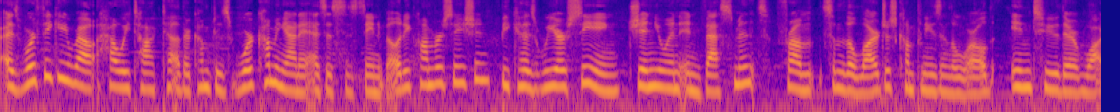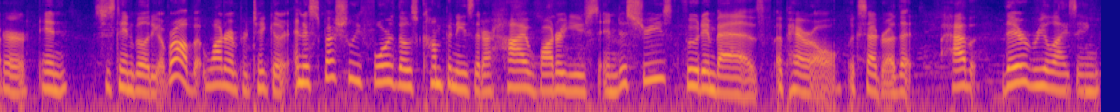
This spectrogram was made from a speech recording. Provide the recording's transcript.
as we're thinking about how we talk to other companies, we're coming at it as a sustainability conversation because we are seeing genuine investments from some of the largest companies in the world into their water and sustainability overall, but water in particular, and especially for those companies that are high water use industries, food and bev, apparel, etc., that have they're realizing,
